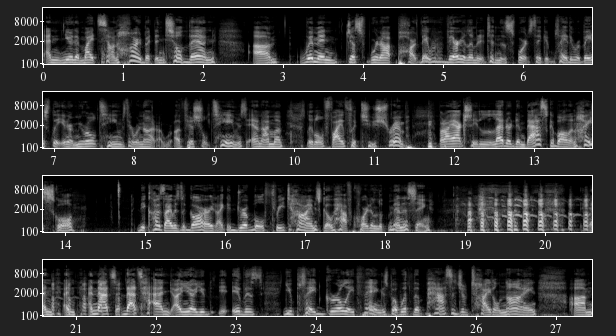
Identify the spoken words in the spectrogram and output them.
And you know that might sound hard, but until then. Um, women just were not part. They were very limited in the sports they could play. They were basically intramural teams. They were not official teams. And I'm a little five foot two shrimp, but I actually lettered in basketball in high school because I was a guard, I could dribble three times, go half court, and look menacing. and, and and that's that's and uh, you know you it was you played girly things, but with the passage of Title IX, um,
